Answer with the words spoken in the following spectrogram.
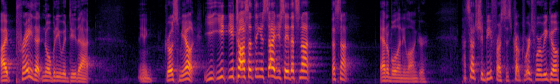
I pray that nobody would do that. You gross me out. You, you, you toss that thing aside, you say, that's not, that's not edible any longer. That's how it should be for us as corrupt words, where we go,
